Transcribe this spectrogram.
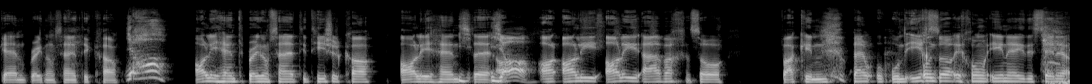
gerne Breakdown Sanity gehabt. Ja! Alle haben Breakdown Sanity T-Shirt gehabt. alle haben, äh, Ja. alle, alle einfach so fucking, und ich Und- so, ich komme rein in die Szene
